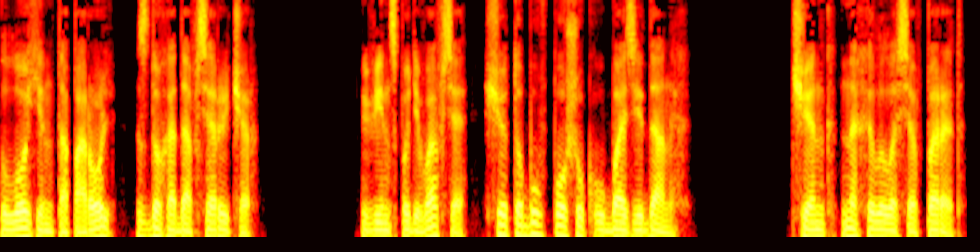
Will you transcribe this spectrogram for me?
Логін та пароль, здогадався Ричард. Він сподівався, що то був пошук у базі даних. Ченк нахилилася вперед.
